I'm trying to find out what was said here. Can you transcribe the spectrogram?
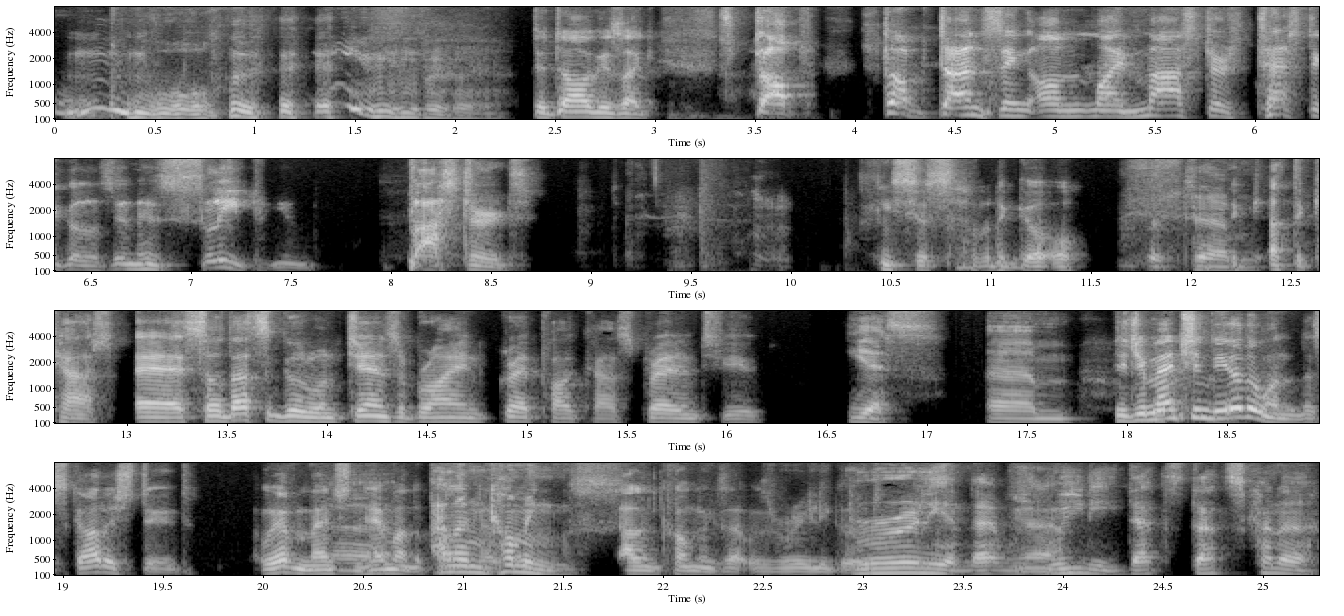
mm. the dog is like, stop, stop dancing on my master's testicles in his sleep, you bastard. He's just having a go but um, at the cat. Uh, so that's a good one. James O'Brien, great podcast, great interview. yes um Did you mention the other one, the Scottish dude? We haven't mentioned him on the podcast. Uh, alan cummings Alan Cummings, that was really good. brilliant that was Yeah. really that's that's kind of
